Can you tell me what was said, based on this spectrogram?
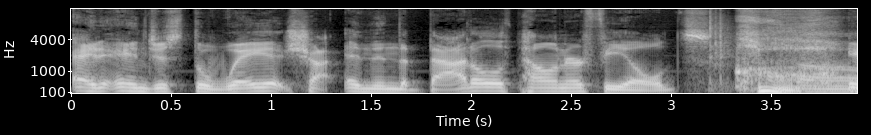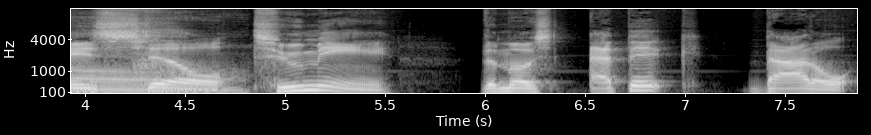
And and just the way it shot and then the Battle of Pelennor Fields Oh, is still to me the most epic battle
